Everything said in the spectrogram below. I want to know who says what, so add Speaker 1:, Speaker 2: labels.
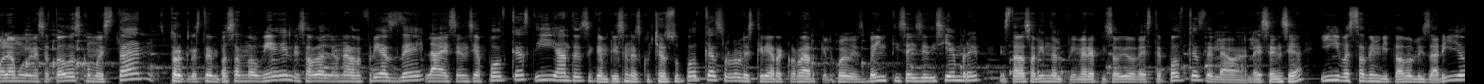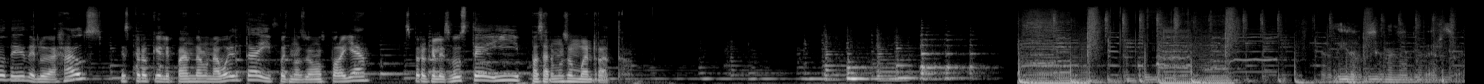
Speaker 1: Hola, muy buenas a todos, ¿cómo están? Espero que lo estén pasando bien. Les habla Leonardo Frías de La Esencia Podcast. Y antes de que empiecen a escuchar su podcast, solo les quería recordar que el jueves 26 de diciembre estará saliendo el primer episodio de este podcast de La, La Esencia. Y va a estar invitado Luis Darío de The Luda House. Espero que le puedan dar una vuelta y pues nos vemos por allá. Espero que les guste y pasaremos un buen rato.
Speaker 2: Perdidos en el universo.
